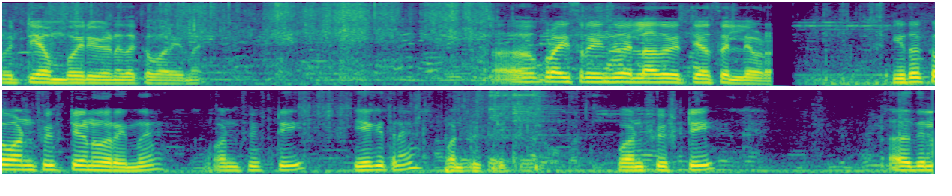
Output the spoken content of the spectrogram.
നൂറ്റി അമ്പത് രൂപയാണ് ഇതൊക്കെ പറയുന്നത്. പ്രൈസ് റേഞ്ച് വല്ലാതെ വ്യത്യാസമില്ല ഇവിടെ. ഇതൊക്കെ വൺ ഫിഫ്റ്റി ആണ് പറയുന്നത്. വൺ ഫിഫ്റ്റി ഈ കിത്തനെ വൺ ഫിഫ്റ്റി വൺ ഫിഫ്റ്റി അതിൽ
